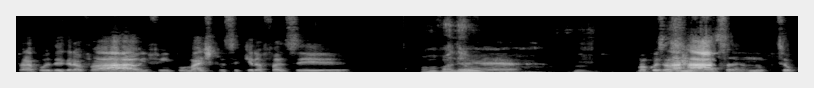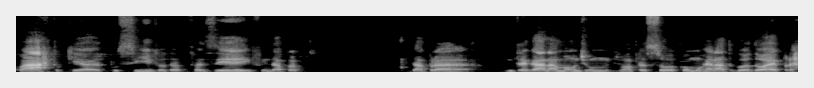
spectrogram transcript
para poder gravar, enfim, por mais que você queira fazer. Oh, valeu. É, uma coisa na raça, no seu quarto, que é possível, dá para fazer, enfim, dá para dá para entregar na mão de, um, de, uma pessoa como o Renato Godoy para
